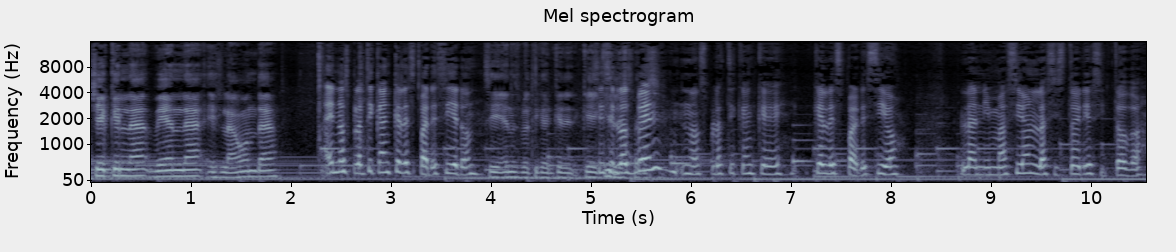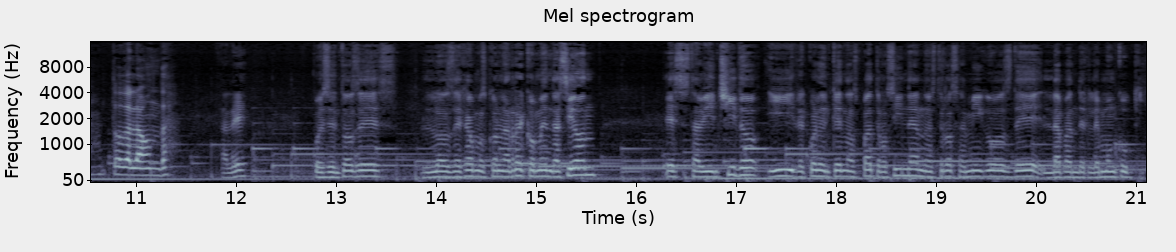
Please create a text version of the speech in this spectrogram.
Chequenla, véanla, es la onda. Ahí nos platican qué les parecieron. Sí, ahí nos platican qué, qué- Sí, qué si les los ven, nos platican qué, qué les pareció la animación, las historias y toda, toda la onda. ¿Vale? Pues entonces los dejamos con la recomendación. Esto está bien chido. Y recuerden que nos patrocinan nuestros amigos de Lavender Lemon Cookies.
